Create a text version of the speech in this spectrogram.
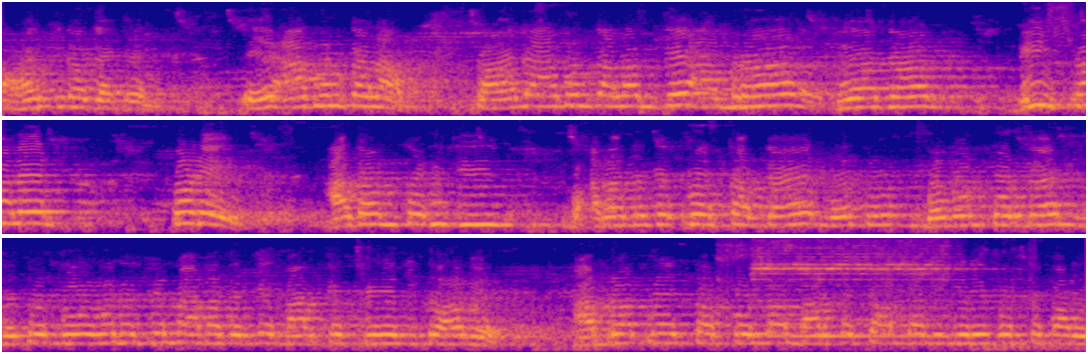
হয় কিনা দেখেন। এই আবুল কালাম, তাহলে আবুল কালামকে আমরা দু হাজার বিশ সালের পরে আদম কমিটি আমাদেরকে প্রস্তাব দেয়, নতুন ভবন করবেন, নতুন ভবনের জন্য আমাদেরকে মার্কেট ছেড়ে দিতে হবে। আমরা প্রস্তাব করলাম মার্কেটটা আমরা নিজেরে করতে পারি।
